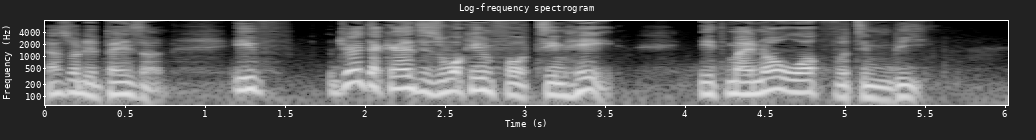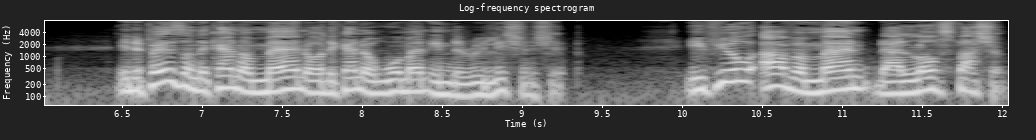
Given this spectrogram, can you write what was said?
That's what it depends on. If joint account is working for team A, it might not work for team B. It depends on the kind of man or the kind of woman in the relationship. If you have a man that loves fashion,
